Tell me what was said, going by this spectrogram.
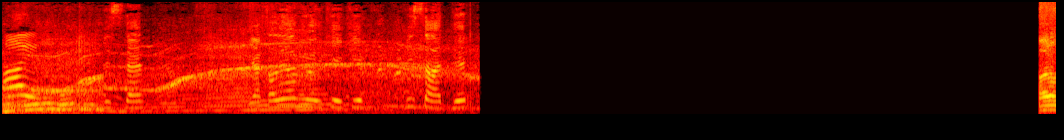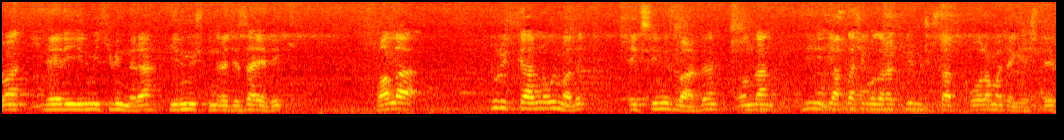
Hayır. Bizden yakalayamıyor iki ekip. Bir saattir. Araba değeri 22 bin lira, 23 bin lira ceza yedik. Valla dur ihtiyarına uymadık. Eksiğimiz vardı. Ondan bir yaklaşık olarak bir buçuk saat kovalamaca geçti.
